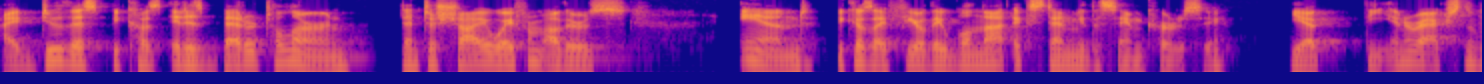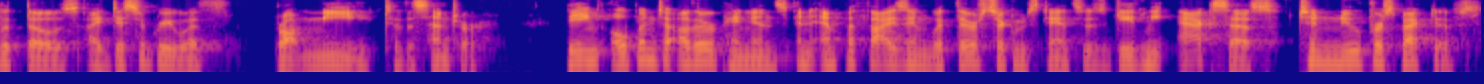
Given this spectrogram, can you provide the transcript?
I do this because it is better to learn than to shy away from others, and because I fear they will not extend me the same courtesy. Yet, the interactions with those I disagree with brought me to the center. Being open to other opinions and empathizing with their circumstances gave me access to new perspectives.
